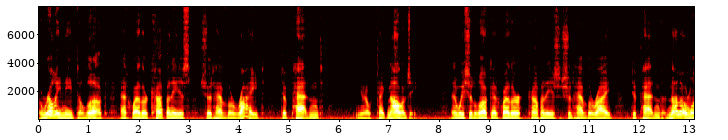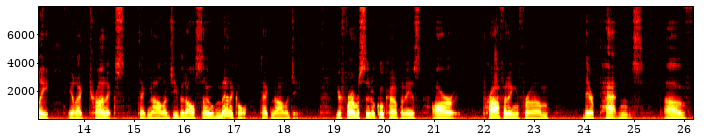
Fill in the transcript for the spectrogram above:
really need to look at whether companies should have the right to patent, you know, technology. And we should look at whether companies should have the right to patent not only electronics technology, but also medical technology. Your pharmaceutical companies are profiting from their patents of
